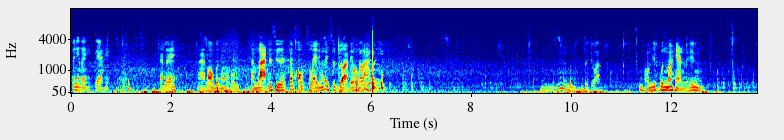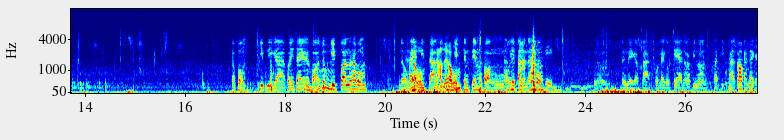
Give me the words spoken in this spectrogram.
อันนี้เคยเรียกให้จัดเลยมาลองเบิ่งครับผมน้ำลาดซื้อๆกับเขาสวยนี่มันก็สุดยอดเลยผมหอมญี่ปุ่นมาแห่นไปทึ่งครับผมคลิปนี้ก็พ่อใช้ขอจบคลิปก่อนนะครับผม เดี๋ยวไปติดตามคลิปเต็มๆของโอเอสานนะครับผม ตั้งแต่กับฝากกดไลค์กดแชร์นะครับพี่น้องถ้าผิดพลาดกันใดก็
